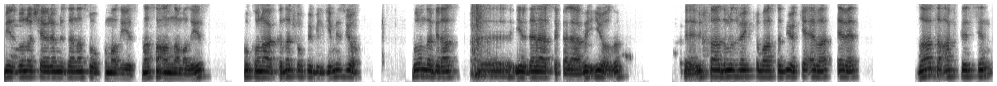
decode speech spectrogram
biz bunu çevremizde nasıl okumalıyız, nasıl anlamalıyız? Bu konu hakkında çok bir bilgimiz yok. Bunu da biraz e, irdelersek Ali abi iyi olur. E, üstadımız mektubatta diyor ki evet, evet Zat-ı Akdes'in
